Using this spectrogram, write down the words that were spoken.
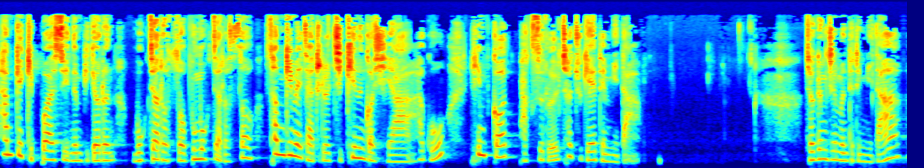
함께 기뻐할 수 있는 비결은 목자로서 부목자로서 섬김의 자리를 지키는 것이야 하고 힘껏 박수를 쳐주게 됩니다. 적용 질문 드립니다.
